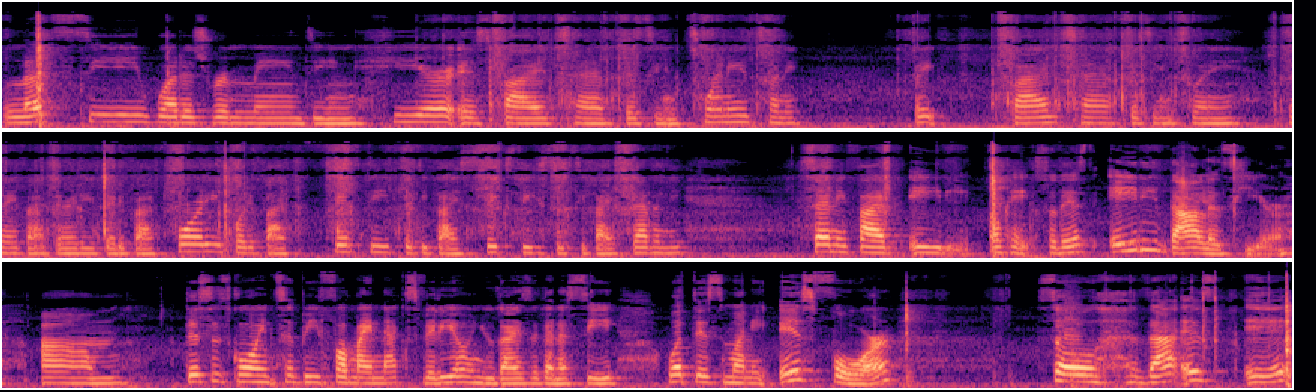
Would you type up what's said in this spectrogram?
let's see what is remaining here is 5, 10, 15, 20, 20, wait, 5, 10, 15, 20, 25, 30, 35, 40, 45, 50, 55, 60, 65, 70, 75, 80. Okay, so there's $80 here. Um, this is going to be for my next video and you guys are going to see what this money is for. So that is it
